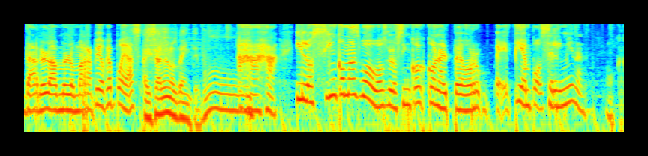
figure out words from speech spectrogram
darle lo, lo más rápido que puedas. Ahí salen los 20. Uh, Ajá, ajá. Y los cinco más bobos, los cinco con el peor eh, tiempo, se eliminan. ok.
